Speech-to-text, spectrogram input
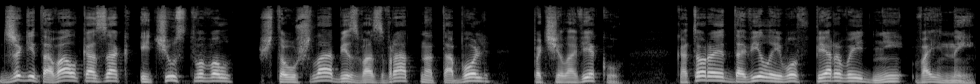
Джигитовал казак и чувствовал, что ушла безвозвратно та боль по человеку, которая давила его в первые дни войны.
